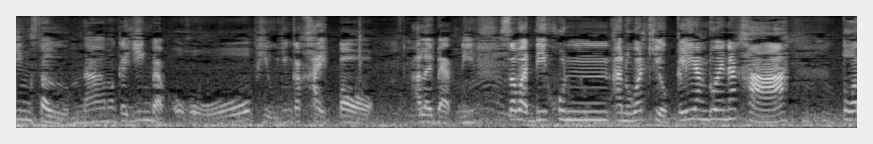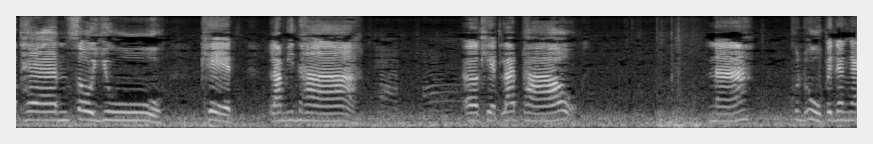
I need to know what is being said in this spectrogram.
ยิ่งเสริมนะ มันก็ยิ่งแบบโอ้โห ผิวยิ่งกับไข่ปอก อะไรแบบนี้ สวัสดีคุณอนุวัฒน์เขียวเกลี้ยงด้วยนะคะ ตัวแทนโซยู เขตรามอินทราลาดผ้าเออเขตลาดพร้าว นะ คุณอู๋เป็นยังไง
